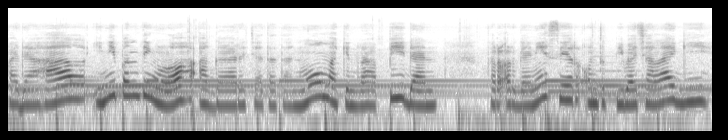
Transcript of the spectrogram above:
Padahal ini penting loh agar catatanmu makin rapi dan terorganisir untuk dibaca lagi.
